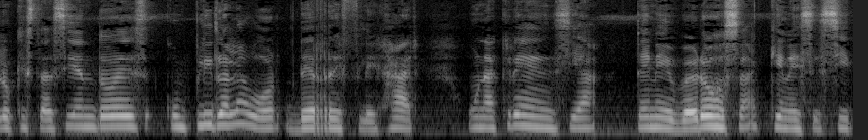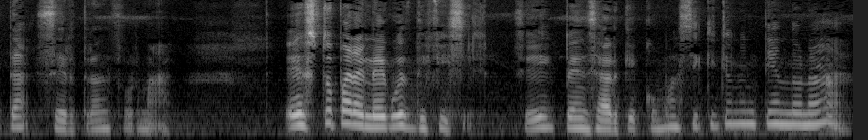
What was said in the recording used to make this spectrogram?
lo que está haciendo es cumplir la labor de reflejar una creencia tenebrosa que necesita ser transformada. Esto para el ego es difícil, ¿sí? Pensar que, ¿cómo así que yo no entiendo nada?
